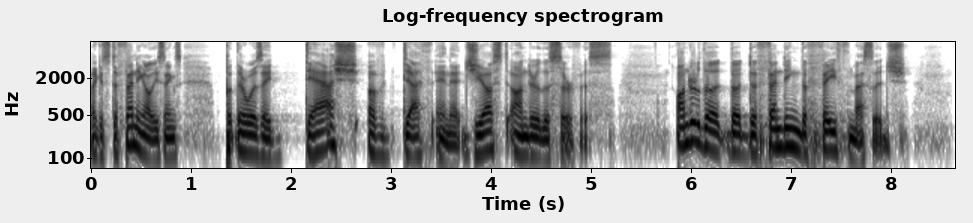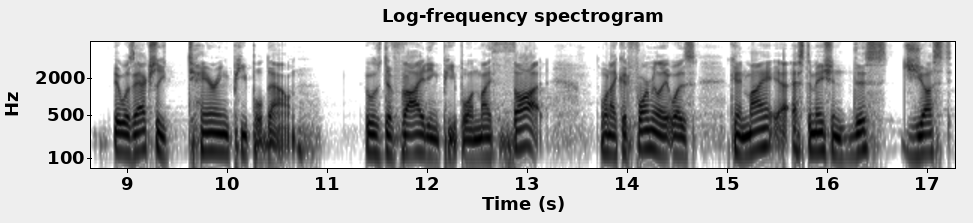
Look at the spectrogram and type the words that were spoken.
like it's defending all these things, but there was a dash of death in it just under the surface. Under the, the defending the faith message, it was actually tearing people down. It was dividing people. And my thought when I could formulate was okay, in my estimation, this just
